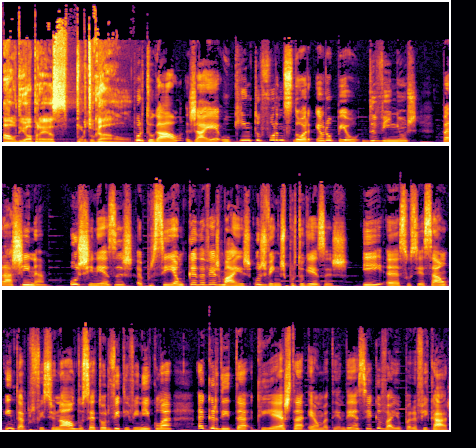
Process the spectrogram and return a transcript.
Audiopress Portugal. Portugal já é o quinto fornecedor europeu de vinhos para a China. Os chineses apreciam cada vez mais os vinhos portugueses e a Associação Interprofissional do Setor Vitivinícola acredita que esta é uma tendência que veio para ficar.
